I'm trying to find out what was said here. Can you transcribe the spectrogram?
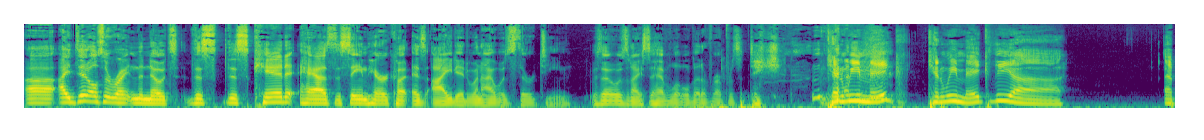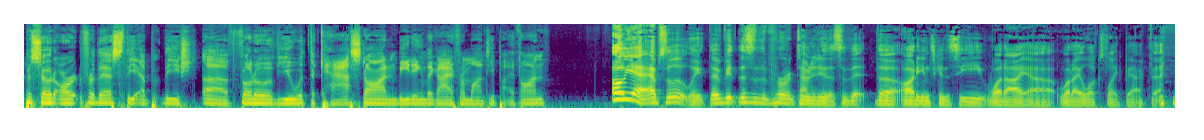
Uh, I did also write in the notes this this kid has the same haircut as I did when I was thirteen, so it was nice to have a little bit of representation. Can we make can we make the uh episode art for this the ep- the uh, photo of you with the cast on meeting the guy from Monty Python? oh yeah, absolutely. Be, this is the perfect time to do this so that the audience can see what I uh, what I looked like back then.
